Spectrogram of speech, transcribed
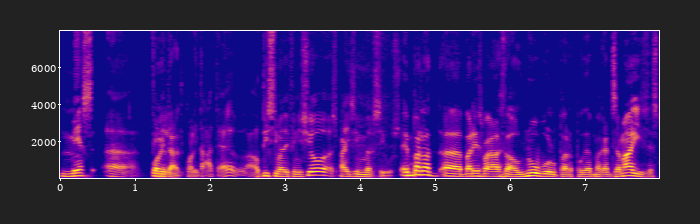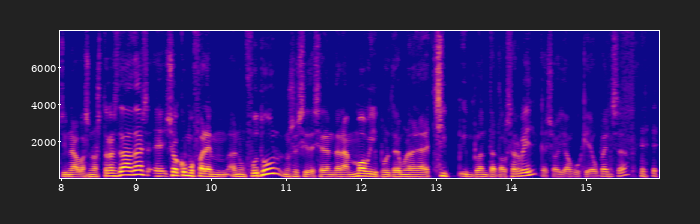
més eh, Qualitat. qualitat eh? altíssima definició, espais immersius. Hem parlat eh, diverses vegades del núvol per poder emmagatzemar i gestionar les nostres dades. Eh, això com ho farem en un futur? No sé si deixarem d'anar amb mòbil i portarem una mena de xip implantat al cervell, que això hi ha algú que ja ho pensa.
